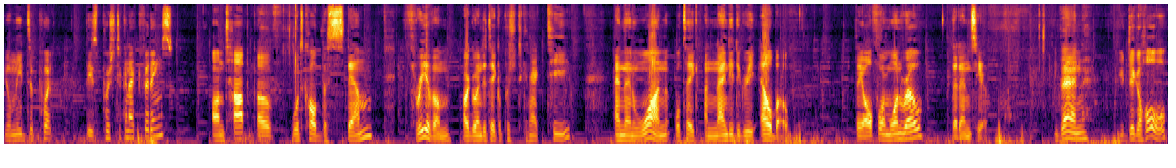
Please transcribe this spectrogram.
you'll need to put these push to connect fittings on top of what's called the stem. Three of them are going to take a push to connect T, and then one will take a 90 degree elbow. They all form one row that ends here. Then you dig a hole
